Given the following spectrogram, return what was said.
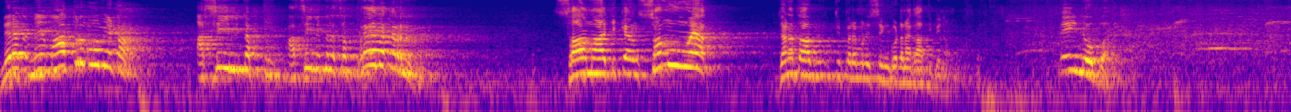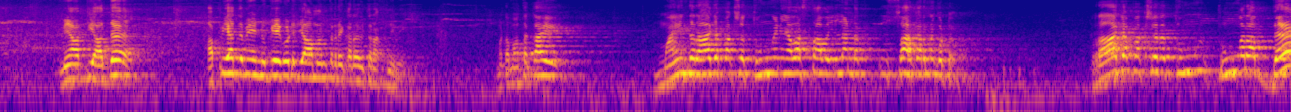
මේ රට මේ මාතෘ භූමියට අසීමිත අසීමිත ලෙස ප්‍රේම කරන සමාජිකයන් සමූහයක් ජනතා විමුක්ති පෙරමුණ විසින් ගොඩනගා තිබෙනවා. මේ ඉන්න ඔබ. මේ අපි අද අපි අද මේ නුගේගොඩ ආමන්ත්‍රණය කර විතරක් නෙවෙයි. මට මතකයි මහින්ද රාජපක්ෂ තුන්වෙනි අවස්ථාව ඉල්ලන්න උත්සාහ කරනකොට රාජපක්ෂට තුන් තුන්වරක් බෑ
